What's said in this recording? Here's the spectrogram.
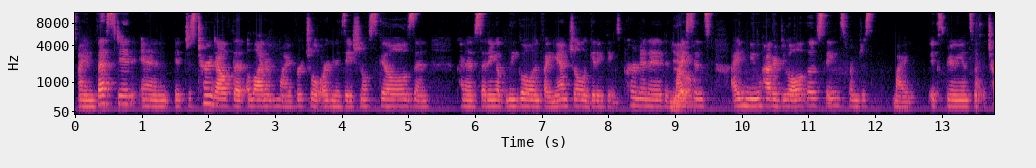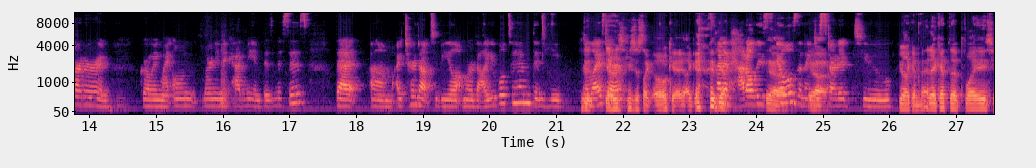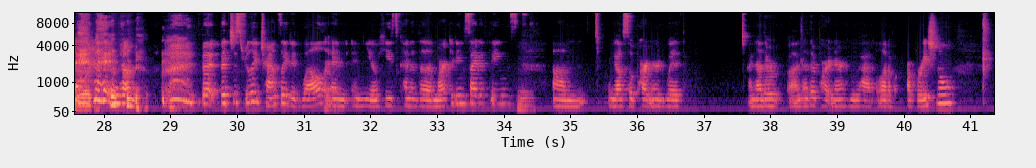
I invested, and it just turned out that a lot of my virtual organizational skills and kind of setting up legal and financial and getting things permitted and Yeah. licensed, I knew how to do all of those things from just my experience with the charter and growing my own learning academy and businesses. That um, I turned out to be a lot more valuable to him than he realized. yeah, he's, he's just like, oh, okay. I kind yeah. of had all these Yeah. skills, and I just started to You're like a medic at the place. You're like. but that just really translated well. And and you know he's kind of the marketing side of things. Mhm. Um, we also partnered with another another partner who had a lot of operational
